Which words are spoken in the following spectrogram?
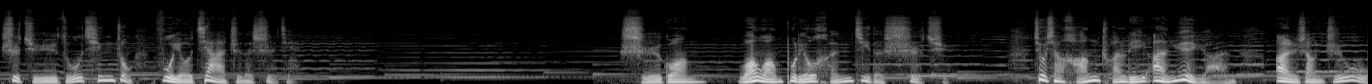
是举足轻重、富有价值的事件。时光往往不留痕迹的逝去，就像航船离岸越远。岸上之物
